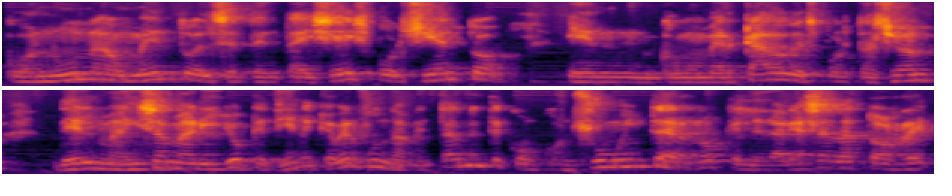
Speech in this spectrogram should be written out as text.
con un aumento del 76% en, como mercado de exportación del maíz amarillo, que tiene que ver fundamentalmente con consumo interno, que le darías en la torre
